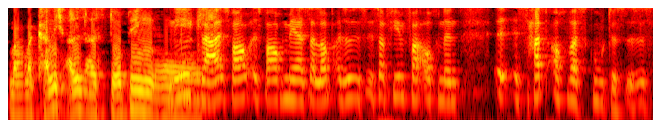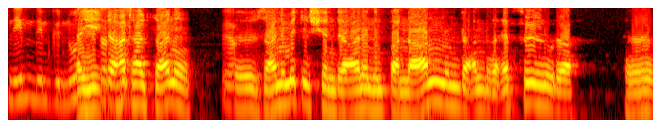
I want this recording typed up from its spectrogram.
man, kann nicht alles als Doping. Äh nee, klar, es war, auch, es war auch mehr salopp. Also es ist auf jeden Fall auch ein, äh, es hat auch was Gutes. Es ist neben dem Genuss. Ja, jeder hat halt seine, ja. äh, seine Mittelchen. Der eine nimmt Bananen und der andere Äpfel oder äh,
